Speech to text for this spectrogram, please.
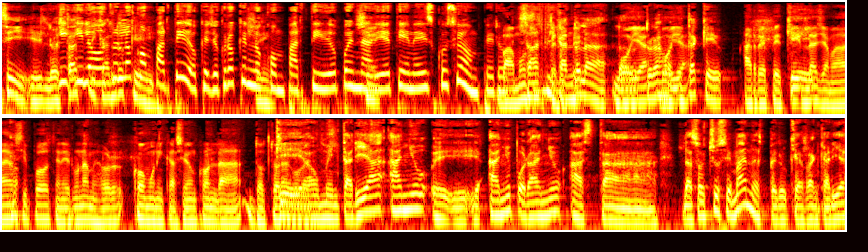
sí, y lo está y, y lo otro es lo que- compartido, que yo creo que en lo Sí. compartido pues Sí. nadie tiene discusión, pero Vamos Estaba explicando la- la voy a- doctora voy a- Juanita que- a repetir que- la llamada a ver no. si puedo tener una mejor comunicación con la doctora. que aumentaría año, eh, año por año hasta las ocho semanas, pero que arrancaría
